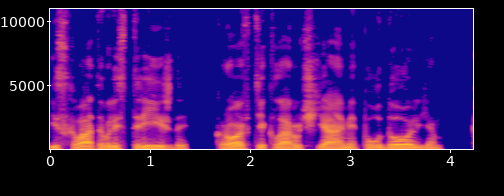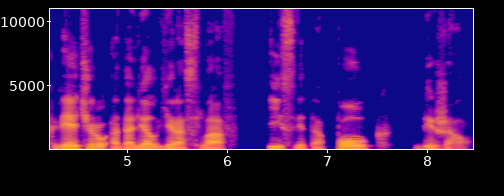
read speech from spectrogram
и схватывались трижды, кровь текла ручьями по удольям, К вечеру одолел Ярослав, и святополк бежал.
